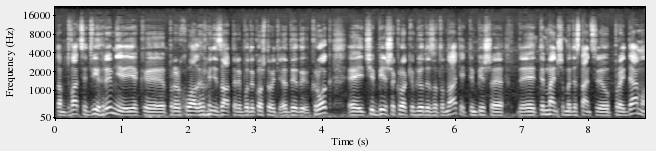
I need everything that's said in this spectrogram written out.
Там 22 гривні, як е, прорахували організатори, буде коштувати один крок. Е, Чим більше кроків люди задонатять, тим більше, е, тим менше ми дистанцію пройдемо.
